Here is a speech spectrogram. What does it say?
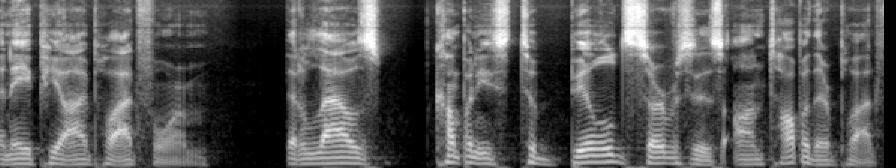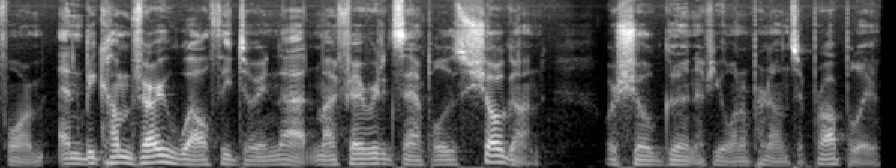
an API platform that allows companies to build services on top of their platform and become very wealthy doing that. My favorite example is Shogun, or Shogun if you want to pronounce it properly,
